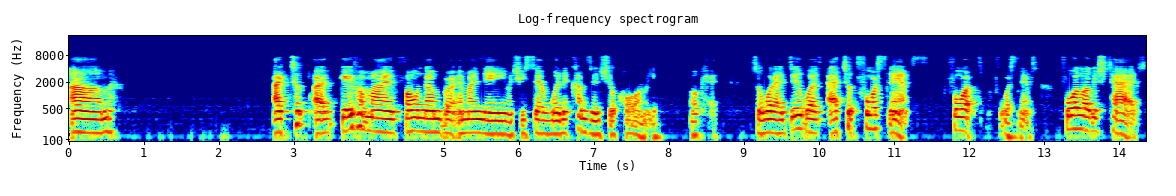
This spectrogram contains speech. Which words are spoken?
Um, I took, I gave her my phone number and my name, and she said when it comes in, she'll call me. Okay, so what I did was I took four stamps, four, four stamps, four luggage tags.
